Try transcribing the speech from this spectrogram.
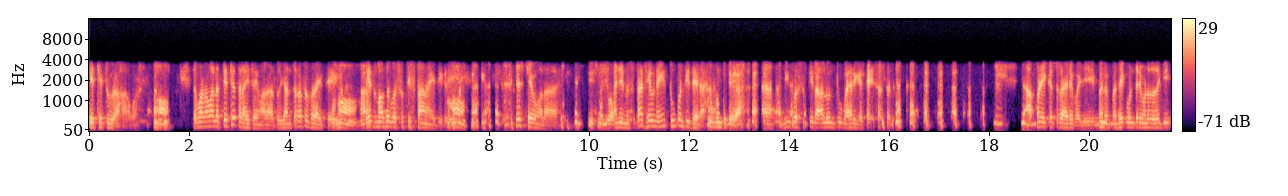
तेथे तू राहावं. हा. तर मला मला तेथेच राहायचंय मला तुझ्या अंतरातच राहायचंय. हा, हा. तेच माझं वसती स्थान आहे हा. तिकडे तिथेच ठेव मला. म्हणजे आणि नुसता ठेव नाही तू पण तिथे तू राहा पण तिथे राहा. हा, मी वसतीला आलो तू बाहेर गेलायस असं आपण एकत्र राहिले पाहिजे. बरं मध्ये कोणतरी म्हणत होतं की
